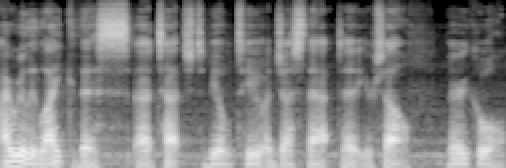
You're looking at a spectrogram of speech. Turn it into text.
I really like this uh, touch to be able to adjust that uh, yourself. Very cool.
